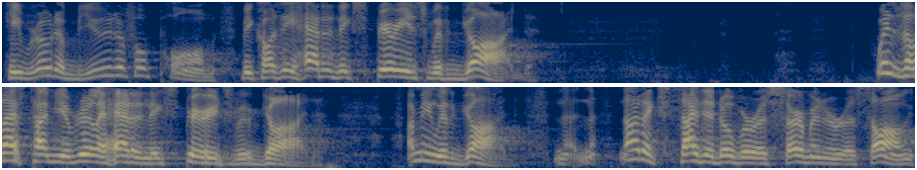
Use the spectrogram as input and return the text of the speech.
he wrote a beautiful poem because he had an experience with God. When's the last time you really had an experience with God? I mean, with God. Not excited over a sermon or a song,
